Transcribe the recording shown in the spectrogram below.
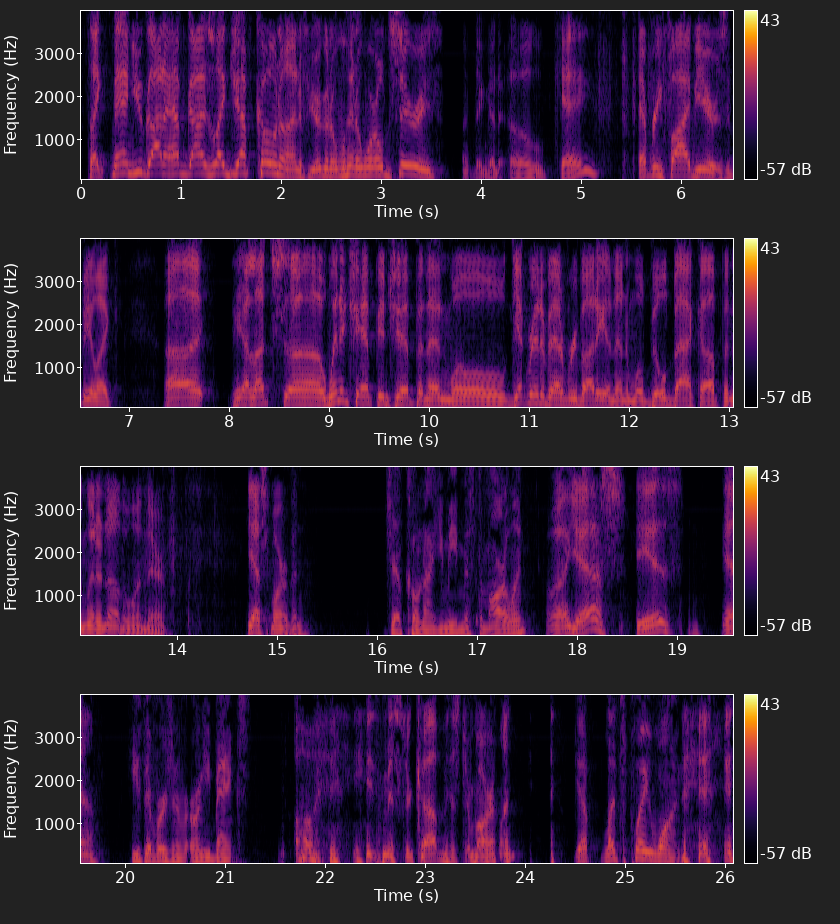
It's like, man, you got to have guys like Jeff Conine if you're going to win a World Series. I think, that okay. Every five years, it'd be like, uh, yeah, let's uh, win a championship, and then we'll get rid of everybody, and then we'll build back up and win another one there. Yes, Marvin. Jeff Conine, you mean Mr. Marlin? Well, yes, he is. Yeah. He's their version of Ernie Banks. Oh, he's Mr. Cub, Mr. Marlin. Yep. Let's play one. Who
